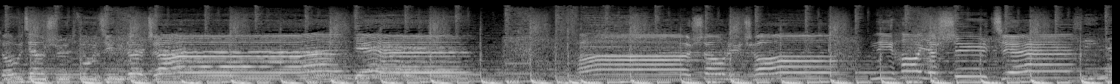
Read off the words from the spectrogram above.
都将是途经的站点。踏上旅程，你好呀世界，奇妙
